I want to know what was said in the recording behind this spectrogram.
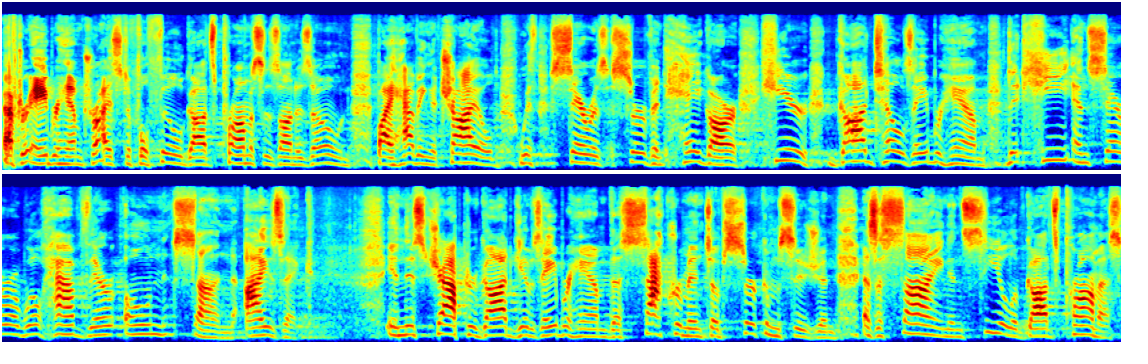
After Abraham tries to fulfill God's promises on his own by having a child with Sarah's servant Hagar, here God tells Abraham that he and Sarah will have their own son, Isaac. In this chapter, God gives Abraham the sacrament of circumcision as a sign and seal of God's promise.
